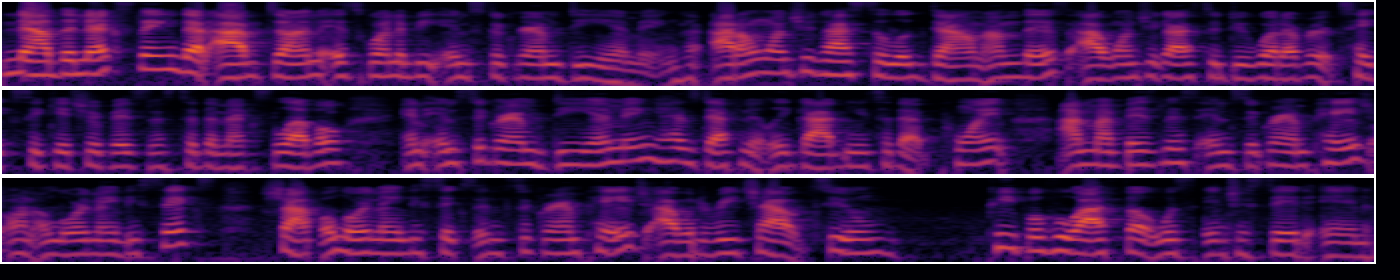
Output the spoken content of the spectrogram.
now, the next thing that I've done is going to be Instagram DMing. I don't want you guys to look down on this. I want you guys to do whatever it takes to get your business to the next level. And Instagram DMing has definitely gotten me to that point. On my business Instagram page on Allure96, Shop Allure96 Instagram page, I would reach out to people who I felt was interested in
